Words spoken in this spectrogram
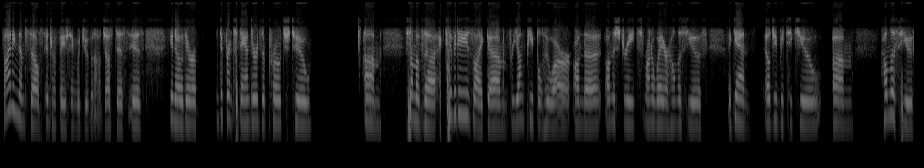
finding themselves interfacing with juvenile justice is, you know, there are different standards approach to um, some of the activities, like um, for young people who are on the on the streets, runaway or homeless youth. Again, LGBTQ um, homeless youth,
